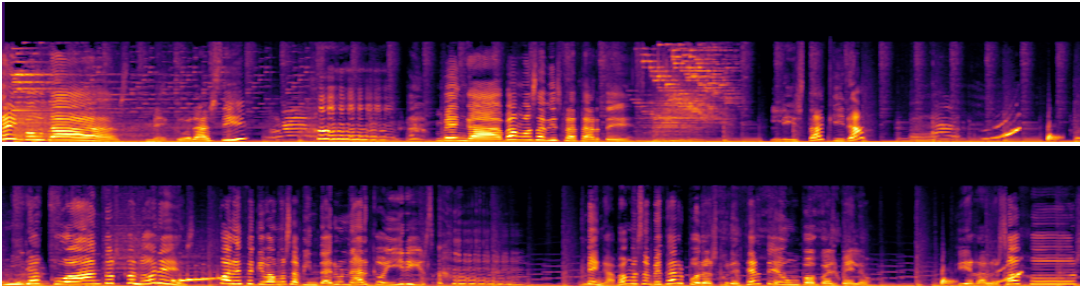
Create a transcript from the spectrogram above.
¡Rainbow Dash! ¿Mejor así? Venga, vamos a disfrazarte. ¿Lista, Kira? ¡Mira cuántos colores! Parece que vamos a pintar un arco iris. Venga, vamos a empezar por oscurecerte un poco el pelo. Cierra los ojos.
